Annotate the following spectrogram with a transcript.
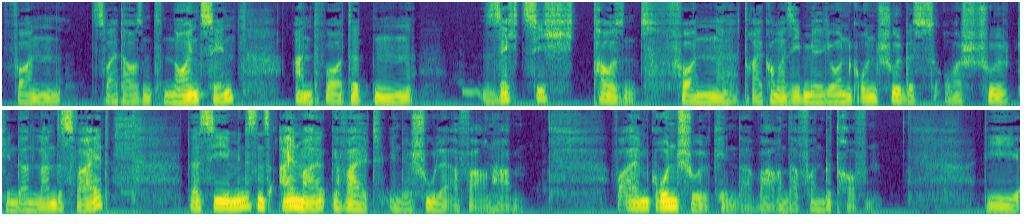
von 2019 antworteten 60.000 von 3,7 Millionen Grundschul- bis Oberschulkindern landesweit, dass sie mindestens einmal Gewalt in der Schule erfahren haben. Vor allem Grundschulkinder waren davon betroffen. Die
